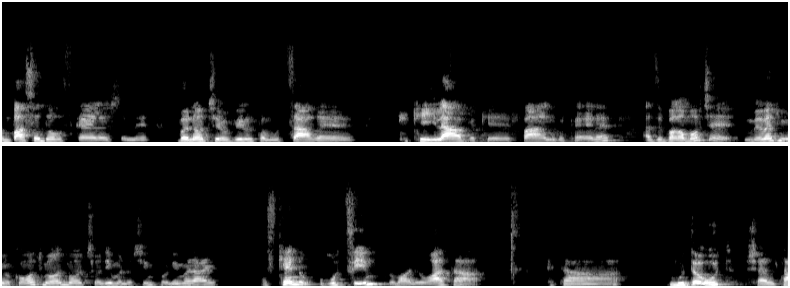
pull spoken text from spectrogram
אמבסדורס כאלה של אה, בנות שיובילו את המוצר אה, כקהילה וכפאן וכאלה, אז זה ברמות שבאמת ממקומות מאוד מאוד שונים אנשים פונים אליי, אז כן רוצים, כלומר אני רואה את, המודעות שעלתה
